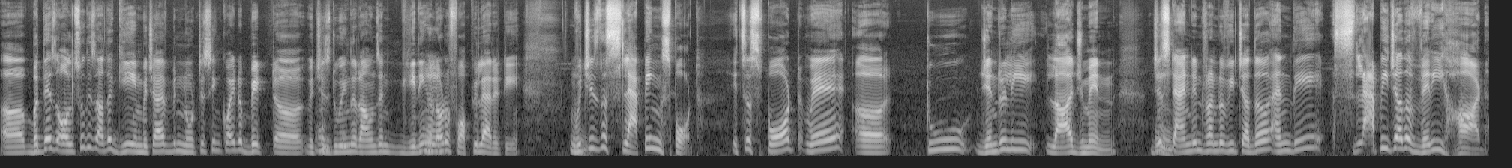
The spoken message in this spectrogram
Uh, but there's also this other game which I've been noticing quite a bit, uh, which is doing the rounds and gaining a lot of popularity, which is the slapping sport. It's a sport where uh, two generally large men just stand in front of each other and they slap each other very hard.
